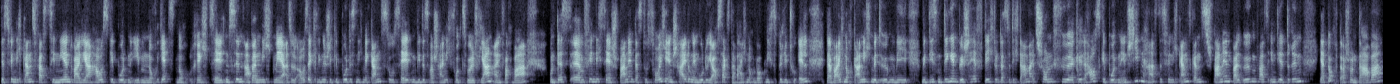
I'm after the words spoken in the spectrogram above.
Das finde ich ganz faszinierend, weil ja Hausgeburten eben noch jetzt noch recht selten sind, aber nicht mehr, also außerklinische Geburt ist nicht mehr ganz so selten, wie das wahrscheinlich vor zwölf Jahren einfach war. Und das ähm, finde ich sehr spannend, dass du solche Entscheidungen, wo du ja auch sagst, da war ich noch überhaupt nicht spirituell, da war ich noch gar nicht mit irgendwie mit diesen Dingen beschäftigt und dass du dich damals schon für Hausgeburten entschieden hast, das finde ich ganz, ganz spannend, weil irgendwas in dir drin ja doch da schon da war.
